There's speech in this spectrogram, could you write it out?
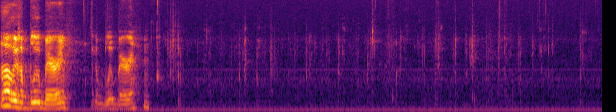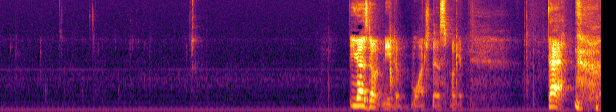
Oh, there's a blueberry. Like a blueberry. You guys don't need to watch this. Okay. That.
